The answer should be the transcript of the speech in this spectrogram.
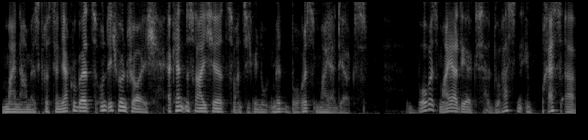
Mein Name ist Christian Jakubetz und ich wünsche euch erkenntnisreiche 20 Minuten mit Boris Meyer-Dirks. Boris Meyer-Dirks, du hast ein, Impress, äh,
